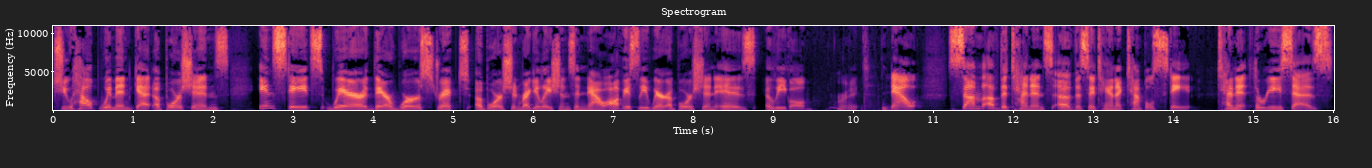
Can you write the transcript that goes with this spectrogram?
to help women get abortions in states where there were strict abortion regulations and now obviously where abortion is illegal. Right. Now, some of the tenets of the Satanic Temple state. Tenet 3 says,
